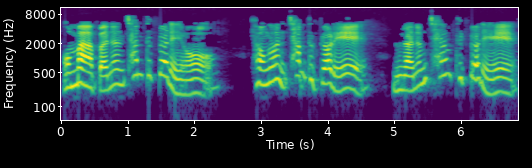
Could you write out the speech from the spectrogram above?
엄마 아빠는 참 특별해요. 형은 참 특별해. 누나는 참 특별해.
